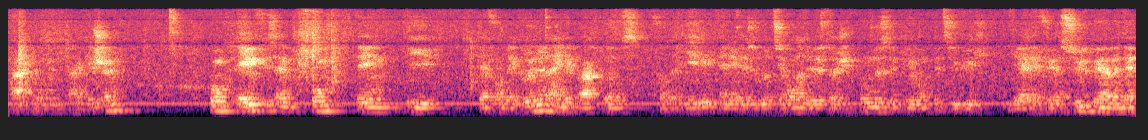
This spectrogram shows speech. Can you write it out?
Enthaltungen, Dankeschön. Punkt 11 ist ein Punkt, den die der von den Grünen eingebracht worden ist, von der EWI, eine Resolution an die österreichische Bundesregierung bezüglich Lehre für Asylbewerbende.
